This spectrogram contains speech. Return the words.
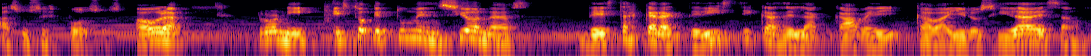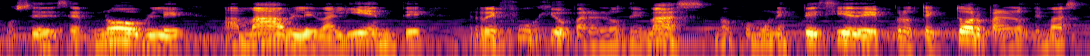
a sus esposos. Ahora, Ronnie, esto que tú mencionas de estas características de la caballerosidad de San José, de ser noble, amable, valiente, refugio para los demás, ¿no? como una especie de protector para los demás,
